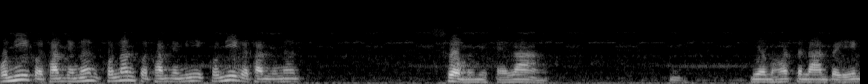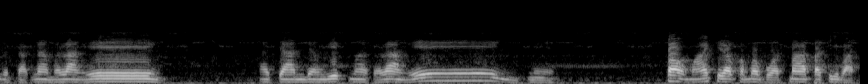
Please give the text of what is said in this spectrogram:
คนนี้ก็ทำอย่างนั้น คนนั้นก็ทำอย่างนี้ คนนี้ก็ทำอย่างนั้นส้วมไม่มีใครล้างเมียมหาสลานไปเองก็ตักน้ามาล้างเอง อาจารย์เดืองวิทย์มากับร่างเองเนี่ยเป้าหมายที่เรากำมาบวชมาปฏิบัติ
